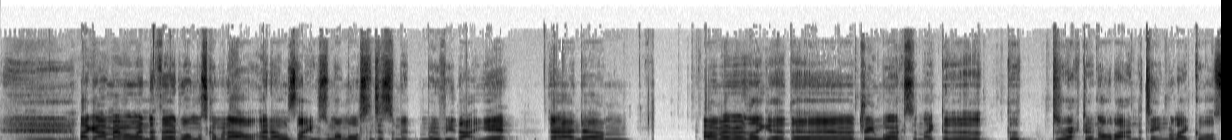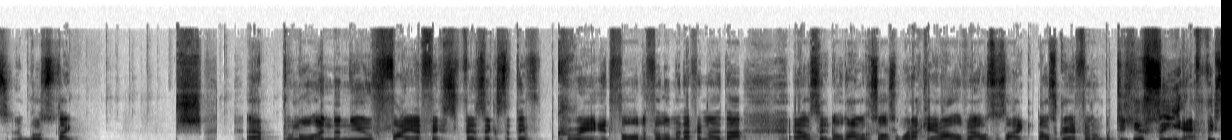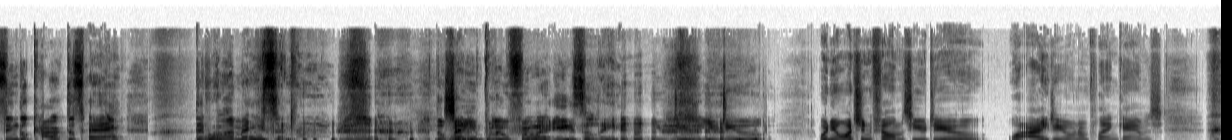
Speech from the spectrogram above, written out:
Like I remember when the third one was coming out, and I was like, it was my most anticipated movie that year. And um, I remember like uh, the DreamWorks and like the the director and all that, and the team were like, goes was like sh- uh, promoting the new fire phys- physics that they've created for the film and everything like that. And I was saying, oh, that looks awesome. When I came out of it, I was just like, that was a great film. But did you see every single character's hair? They were amazing. the wind you, blew through it easily. You do, you do. when you're watching films, you do what I do when I'm playing games.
